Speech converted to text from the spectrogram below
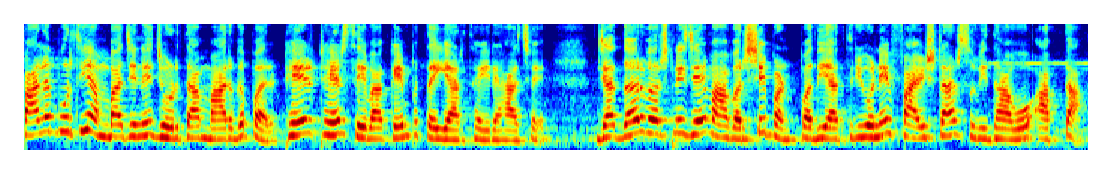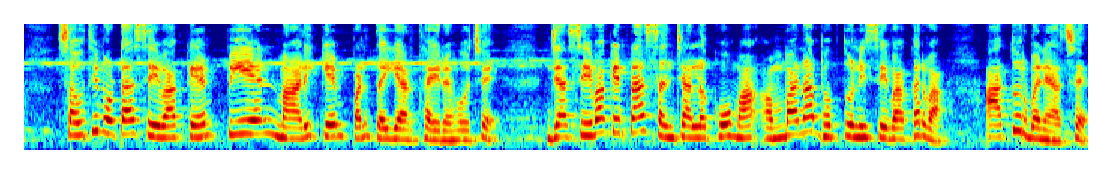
પાલનપુરથી અંબાજીને જોડતા માર્ગ પર ઠેર ઠેર સેવા કેમ્પ તૈયાર થઈ રહ્યા છે. જ્યાં દર વર્ષની જેમ આ વર્ષે પણ પદયાત્રીઓને ફાઇવ સ્ટાર સુવિધાઓ આપતા સૌથી મોટા સેવા કેમ્પ પીએન માળી કેમ્પ પણ તૈયાર થઈ રહ્યો છે. જ્યાં સેવા કેમ્પના સંચાલકોમાં અંબાના ભક્તોની સેવા કરવા આતુર બન્યા છે.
